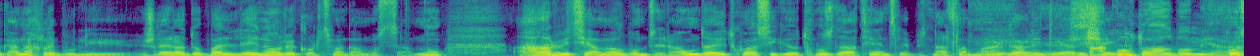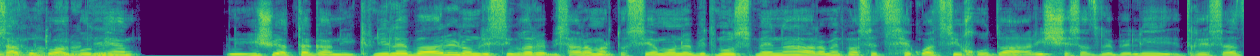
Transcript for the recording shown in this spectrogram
განახლებული ჟღერადობა Leno Records-მა გამოსცა. ნუ აღარ ვიცი ამ ალბომზე რა უნდა ითქვას, იგი 90-იანი წლების ნაცლა მარგალიტი არის შეიძლება. საკულტო ალბომია. ხო, საკულტო ალბომია. იშვიათთაგანი ქმნილება არის, რომლის სიმღერების არა მარტო სიამოვნებით მოსმენა, არამედ მასეც ცეკვაც იყო და არის შესაძლებელი დღესაც.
